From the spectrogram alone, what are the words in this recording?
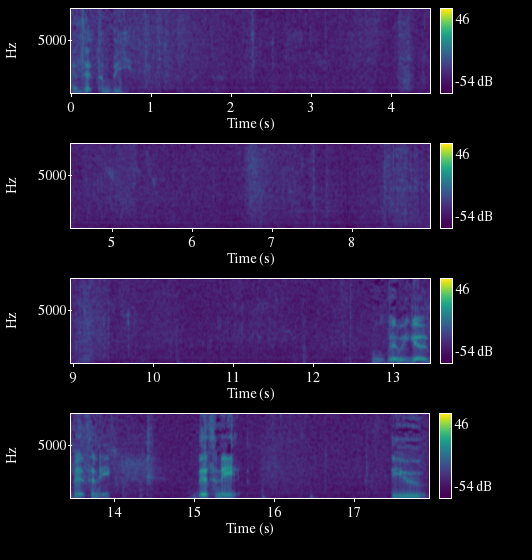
and let them be. Well, there we go, Bethany. Bethany, you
